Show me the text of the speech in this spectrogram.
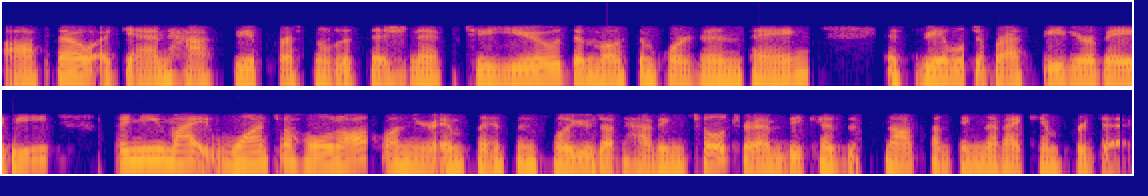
also, again, has to be a personal decision. If to you the most important thing is to be able to breastfeed your baby, then you might want to hold off on your implants until you're done having children because it's not something that I can predict.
